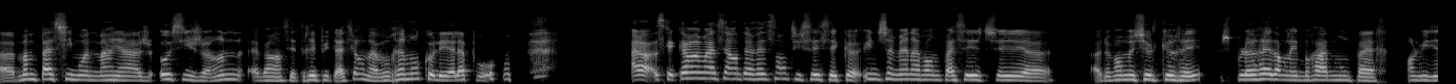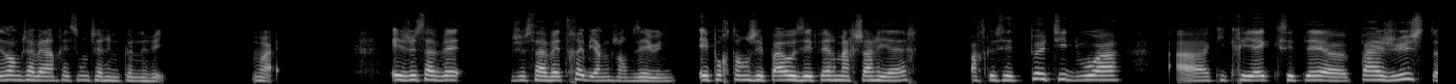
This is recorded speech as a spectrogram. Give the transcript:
même pas six mois de mariage aussi jeune, eh ben, cette réputation m'a vraiment collé à la peau. alors, ce qui est quand même assez intéressant, tu sais, c'est qu'une semaine avant de passer chez, devant monsieur le curé, je pleurais dans les bras de mon père en lui disant que j'avais l'impression de faire une connerie. Ouais. Et je savais, je savais très bien que j'en faisais une. Et pourtant, j'ai pas osé faire marche arrière parce que cette petite voix euh, qui criait que c'était euh, pas juste,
